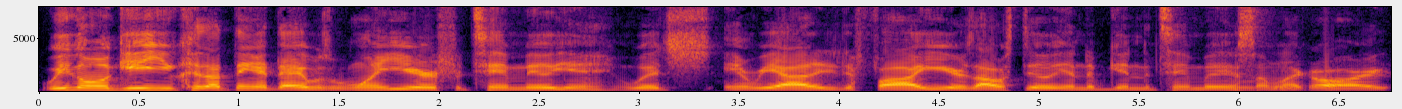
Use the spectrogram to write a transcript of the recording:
we gonna give you because I think that was one year for ten million, which in reality, the five years I would still end up getting the ten million. So I'm Mhm. like, all right,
